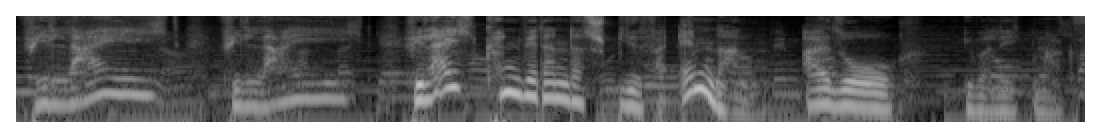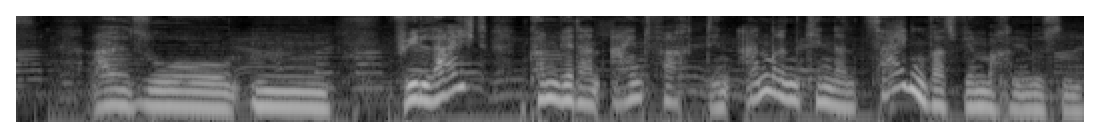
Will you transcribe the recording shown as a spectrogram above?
Vielleicht, vielleicht, vielleicht können wir dann das Spiel verändern. Also, überlegt Max. Also, mh, hm, vielleicht können wir dann einfach den anderen Kindern zeigen, was wir machen müssen.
